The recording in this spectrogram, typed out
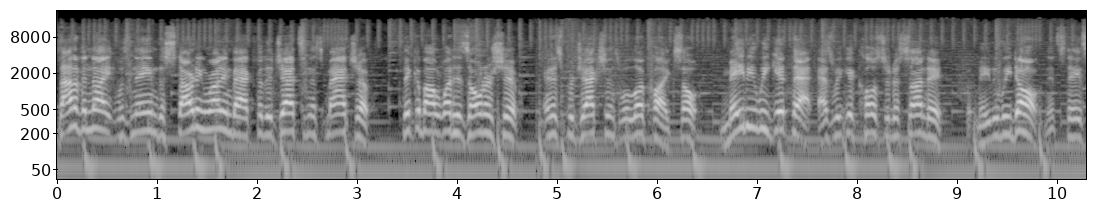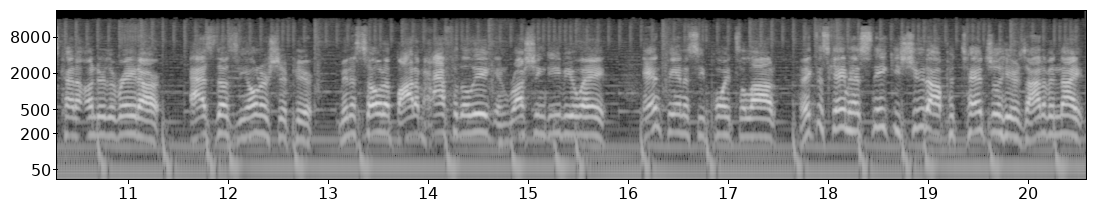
Zonovan Knight was named the starting running back for the Jets in this matchup, think about what his ownership and his projections will look like. So maybe we get that as we get closer to Sunday, but maybe we don't. It stays kind of under the radar, as does the ownership here. Minnesota, bottom half of the league in rushing DVOA and fantasy points allowed. I think this game has sneaky shootout potential here. Zonovan Knight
